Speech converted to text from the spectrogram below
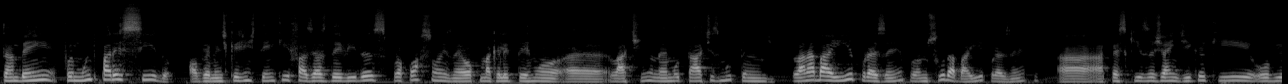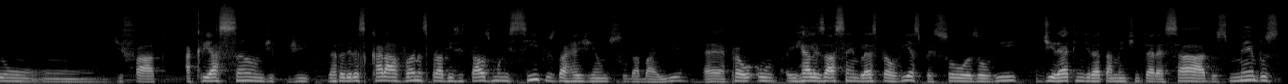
também foi muito parecido. Obviamente que a gente tem que fazer as devidas proporções, né? Ou como aquele termo é, latino, né? Mutatis mutandi. Lá na Bahia, por exemplo, no sul da Bahia, por exemplo, a, a pesquisa já indica que houve um, um de fato, a criação de, de verdadeiras caravanas para visitar os municípios da região do sul da Bahia, é, para e realizar assembleias para ouvir as pessoas, ouvir direto e indiretamente interessados, membros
